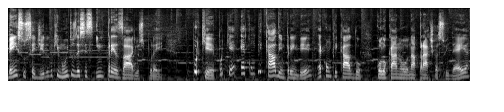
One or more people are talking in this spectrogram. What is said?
bem sucedido do que muitos desses empresários por aí. Por quê? Porque é complicado empreender, é complicado colocar no, na prática a sua ideia.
